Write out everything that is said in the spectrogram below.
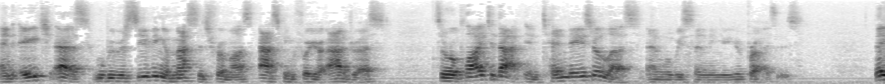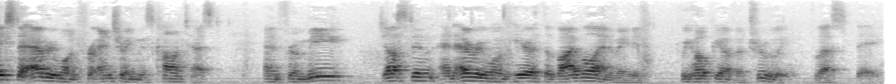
and HS will be receiving a message from us asking for your address, so reply to that in 10 days or less and we'll be sending you your prizes. Thanks to everyone for entering this contest, and from me, Justin, and everyone here at the Bible Animated, we hope you have a truly blessed day.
